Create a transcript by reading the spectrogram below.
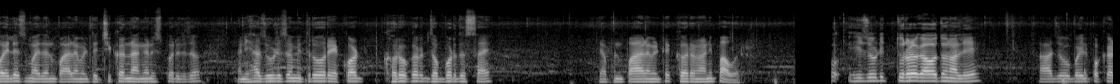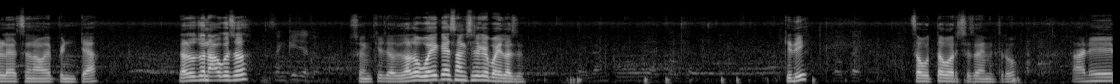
पहिलंच मैदान पाहायला मिळते. चिखल नांगरणी स्पर्धेचं. आणि ह्या जोडीचा मित्र रेकॉर्ड खरोखर जबरदस्त आहे. हे आपण पाहायला मिळते. करण आणि पावर ही जोडी तुरळ गावातून आली आहे. हा जो बैल पकडला याचं नाव आहे पिंट्या. दादा तुझं नाव कसं? संकेत जाधव. दादा वय काय सांगशील काय बैलाचं? किती? चौथा वर्षाचा आहे मित्र आणि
